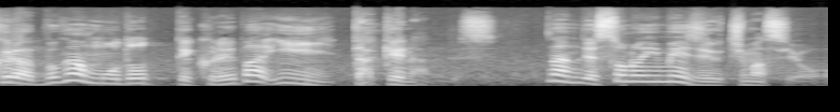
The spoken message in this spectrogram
クラブが戻ってくればいいだけなんです。なんでそのイメージで打ちますよ。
